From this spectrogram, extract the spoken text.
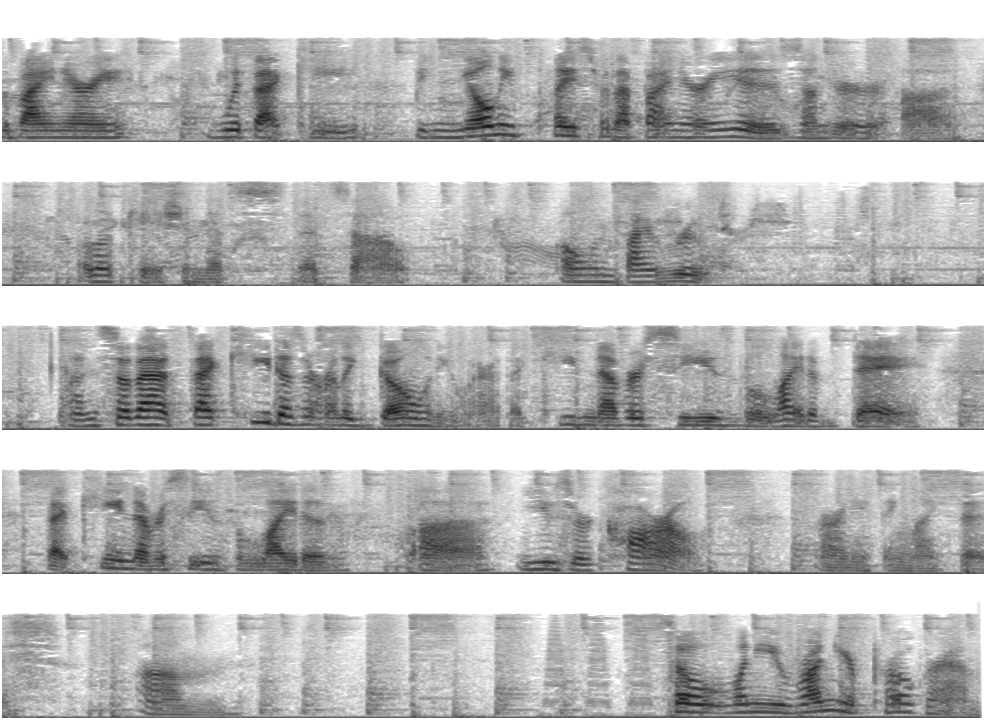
the binary with that key being the only place where that binary is under uh, a location that's that's uh, owned by root. And so that, that key doesn't really go anywhere. That key never sees the light of day. That key never sees the light of uh, user Carl or anything like this. Um, so when you run your program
